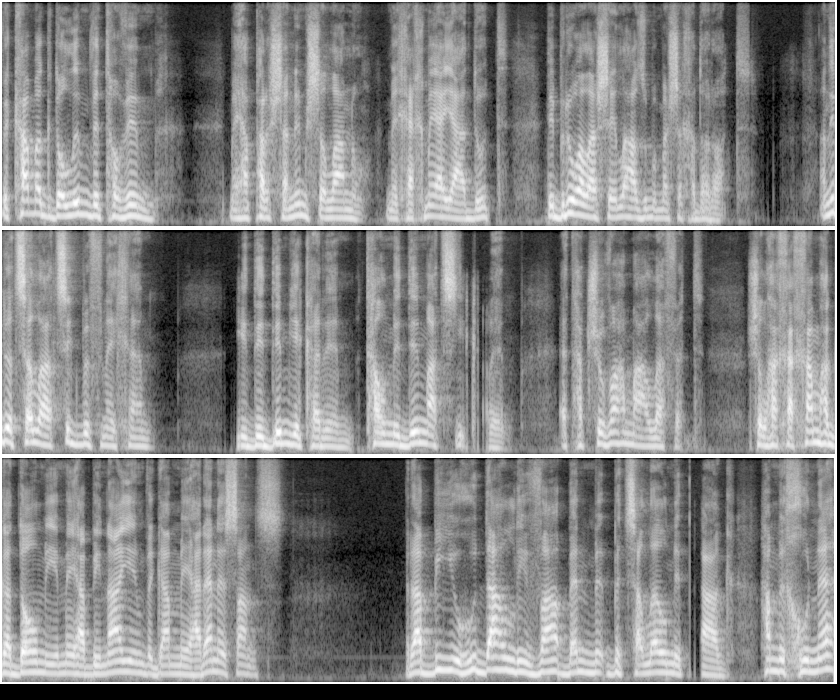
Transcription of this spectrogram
וכמה גדולים וטובים מהפרשנים שלנו, מחכמי היהדות, דיברו על השאלה הזו במשך הדורות. אני רוצה להציג בפניכם, ידידים יקרים, תלמידים יקרים, את התשובה המאלפת של החכם הגדול מימי הביניים וגם מהרנסאנס, רבי יהודה ליווה בן בצלאל מפראג, המכונה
